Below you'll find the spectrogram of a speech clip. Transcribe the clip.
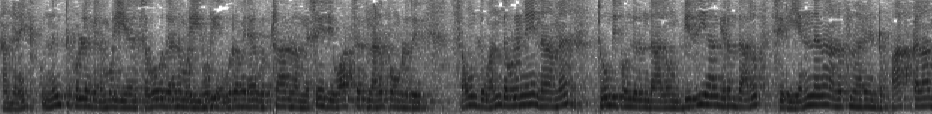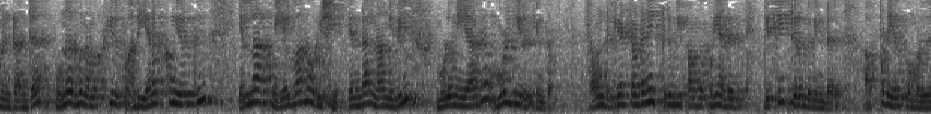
நாம் நினைக்க நினைத்துக் கொள்ளுங்கள். நம்முடைய சகோதரர் நம்முடைய உரிய உறவினர் உற்றார் நம் மெசேஜை வாட்ஸ்அப்பில் அனுப்பும் பொழுது சவுண்டு வந்தவுடனே நாம் நாம தூங்கி கொண்டிருந்தாலும் பிஸியாக இருந்தாலும் சரி என்னதான் அனுப்புனாரு என்று பார்க்கலாம் என்ற அந்த உணர்வு நமக்கு இருக்கும். அது எனக்கும் இருக்கு எல்லாருக்கும் இயல்பான ஒரு விஷயம். என்றால் நாம் இதில் முழுமையாக மூழ்கி இருக்கின்றோம். சவுண்டு கேட்ட உடனே திரும்பி பார்க்கக்கூடிய அந்த திசை திரும்புகின்றது. அப்படி இருக்கும் பொழுது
